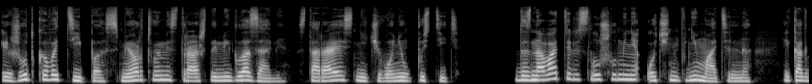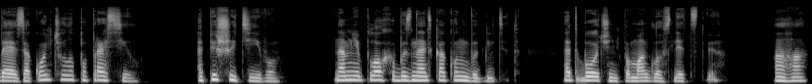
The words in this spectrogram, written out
и жуткого типа с мертвыми страшными глазами, стараясь ничего не упустить. Дознаватель слушал меня очень внимательно, и когда я закончила, попросил: "Опишите его. Нам неплохо бы знать, как он выглядит. Это бы очень помогло следствию". Ага.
